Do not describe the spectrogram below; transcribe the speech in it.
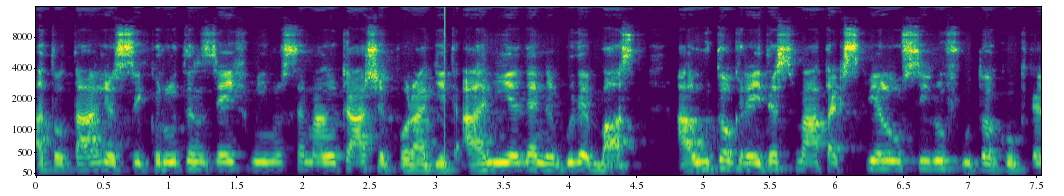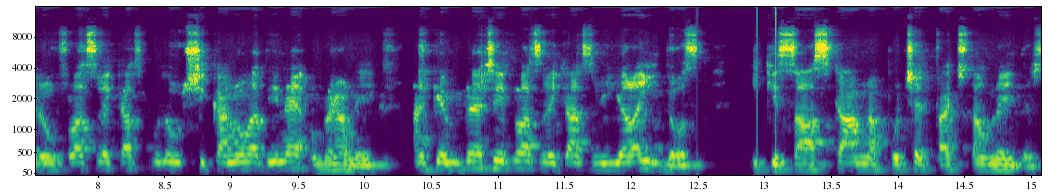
A to tak, že si Kruten s jejich mínusem a dokáže poradit a ani jeden nebude bast a útok Raiders má tak skvělou sílu v útoku, kterou v Las Vegas budou šikanovat jiné obrany a Gambeři v Las Vegas vydělají dost díky sáskám na počet touchdown Raiders.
